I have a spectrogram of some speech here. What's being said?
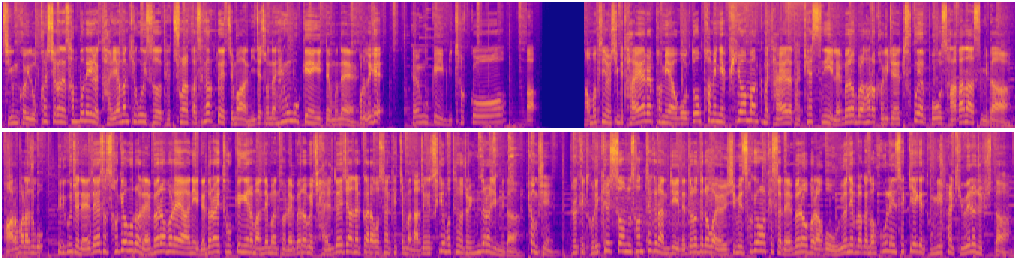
지금 거의 녹화 시간의 3분의 1을 다이아만 캐고 있어서 대충 할까 생각도 했지만 이제 저는 행운 곡괭이기 때문에 바로 4개! 행운 곡괭이 미쳤고. 아 아무튼 열심히 다이아를 파밍하고 또 파밍에 필요한 만큼의 다이아를 다 캤으니 레벨업을 하러 가기 전에 투구에 보호 4가 나왔습니다. 바로 발라주고 그리고 이제 네더에서 석영으로 레벨업을 해야 하니 네더라이트 곡괭이를 만들면 더 레벨업이 잘 되지 않을까라고 생각했지만 나중에 수리 못해서 좀 힘들어집니다. 평신. 그렇게 돌이킬 수 없는 선택을 한 뒤 네더로 들어가 열심히 석영을 캐서 레벨업을 하고 우연히 발견한 호글린 새끼에게 독립할 기회를 줍시다.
